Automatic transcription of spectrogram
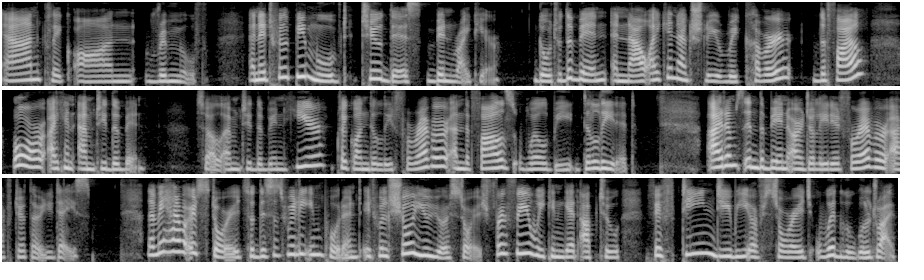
and click on remove and it will be moved to this bin right here. Go to the bin and now I can actually recover the file or I can empty the bin. So I'll empty the bin here, click on delete forever, and the files will be deleted. Items in the bin are deleted forever after 30 days. Then we have our storage. So this is really important. It will show you your storage. For free, we can get up to 15 GB of storage with Google Drive.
